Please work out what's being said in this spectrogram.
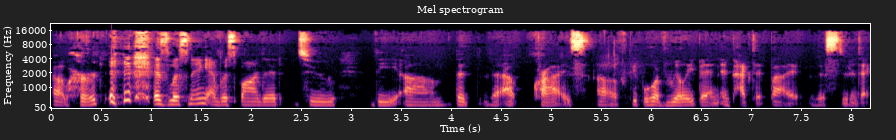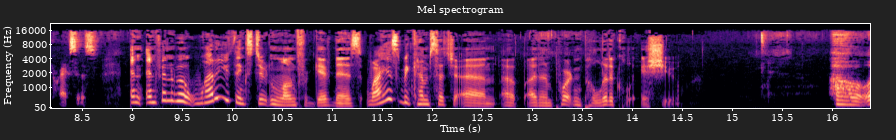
uh, heard, is listening, and responded to the, um, the, the outcries of people who have really been impacted by this student debt crisis. And and Fenaba, why do you think student loan forgiveness? Why has it become such a, a an important political issue? Oh,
